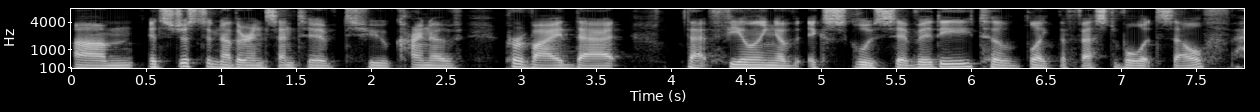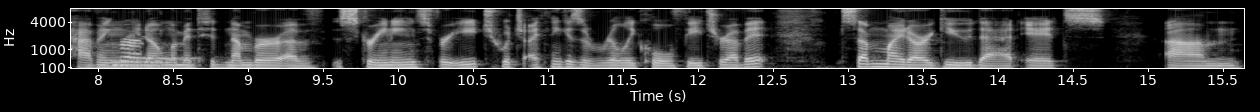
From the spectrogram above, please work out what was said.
Um, it's just another incentive to kind of provide that that feeling of exclusivity to like the festival itself having right. you know limited number of screenings for each which i think is a really cool feature of it some might argue that it's um,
